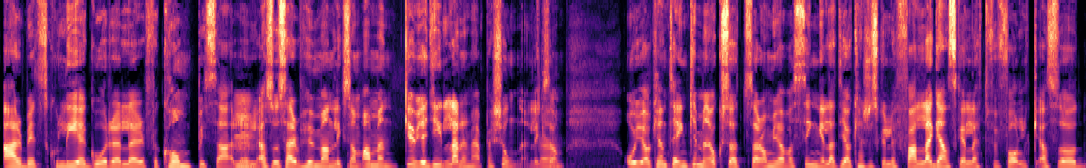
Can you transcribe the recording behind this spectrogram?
arbetskollegor eller för kompisar. Mm. Eller, alltså så här, hur man liksom, ja men gud jag gillar den här personen. Liksom. Och jag kan tänka mig också att så här, om jag var singel att jag kanske skulle falla ganska lätt för folk, alltså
